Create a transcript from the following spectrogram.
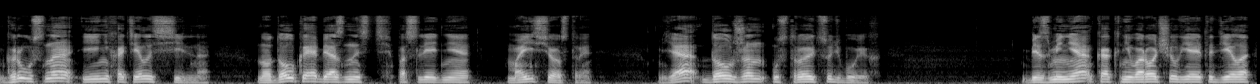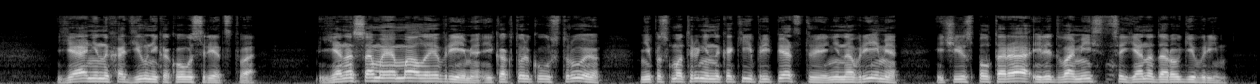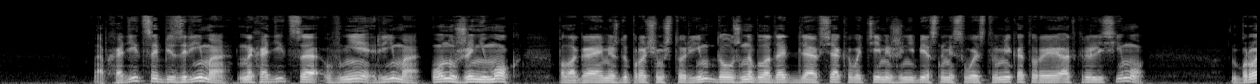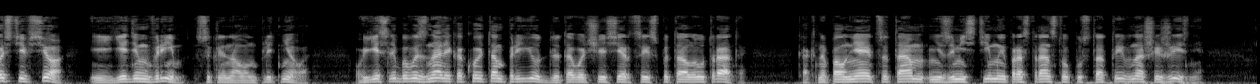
«Грустно и не хотелось сильно, но долг и обязанность последняя — мои сестры. Я должен устроить судьбу их. Без меня, как не ворочил я это дело, я не находил никакого средства». Я на самое малое время, и как только устрою, не посмотрю ни на какие препятствия, ни на время, и через полтора или два месяца я на дороге в Рим. Обходиться без Рима, находиться вне Рима он уже не мог, полагая, между прочим, что Рим должен обладать для всякого теми же небесными свойствами, которые открылись ему. «Бросьте все и едем в Рим», — заклинал он Плетнева. «О, если бы вы знали, какой там приют для того, чье сердце испытало утраты!» Как наполняются там незаместимые пространства пустоты в нашей жизни,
